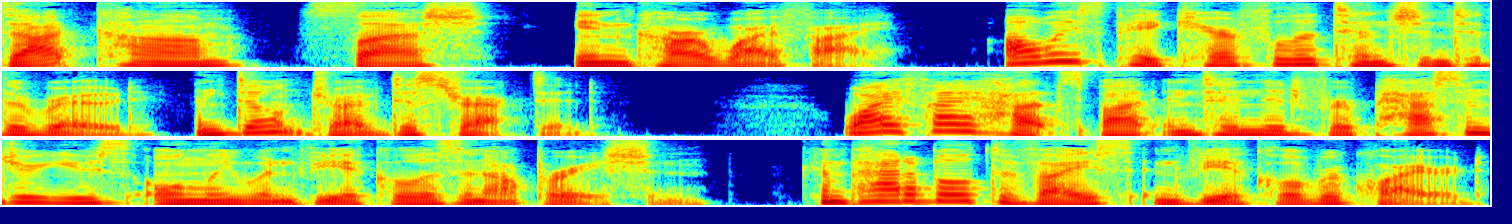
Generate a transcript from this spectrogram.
att.com slash in-car Wi-Fi. Always pay careful attention to the road and don't drive distracted. Wi-Fi hotspot intended for passenger use only when vehicle is in operation. Compatible device and vehicle required.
